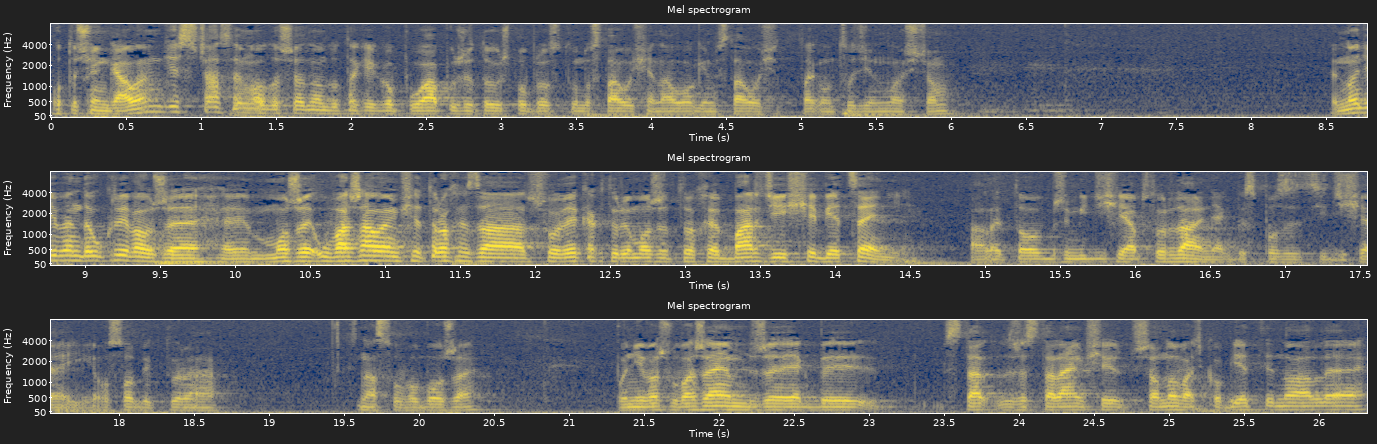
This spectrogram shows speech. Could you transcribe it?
po to sięgałem, gdzie z czasem no, doszedłem do takiego pułapu, że to już po prostu no, stało się nałogiem, stało się to taką codziennością. No nie będę ukrywał, że e, może uważałem się trochę za człowieka, który może trochę bardziej siebie ceni, ale to brzmi dzisiaj absurdalnie, jakby z pozycji dzisiaj osoby, która zna Słowo Boże, ponieważ uważałem, że jakby że starałem się szanować kobiety, no ale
